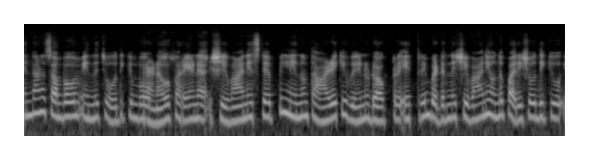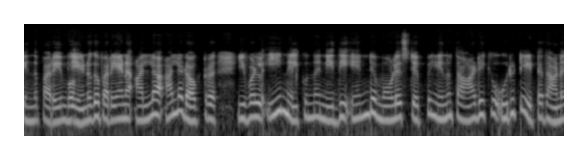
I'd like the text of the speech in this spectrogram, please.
എന്താണ് സംഭവം എന്ന് ചോദിക്കുമ്പോൾ പ്രണവ് പറയാണ് ശിവാനി സ്റ്റെപ്പിൽ നിന്നും താഴേക്ക് വീണു ഡോക്ടർ എത്രയും പെട്ടെന്ന് ശിവാനി ഒന്ന് പരിശോധിക്കൂ എന്ന് പറയുമ്പോൾ രേണുക പറയാണ് അല്ല അല്ല ഡോക്ടർ ഇവൾ ഈ നിൽക്കുന്ന നിധി എന്റെ മോളെ സ്റ്റെപ്പിൽ നിന്നും താഴേക്ക് ഉരുട്ടിയിട്ടതാണ്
